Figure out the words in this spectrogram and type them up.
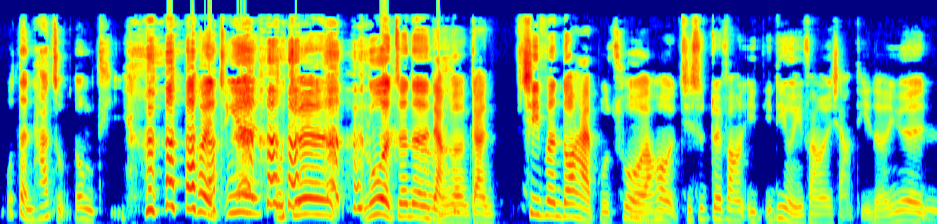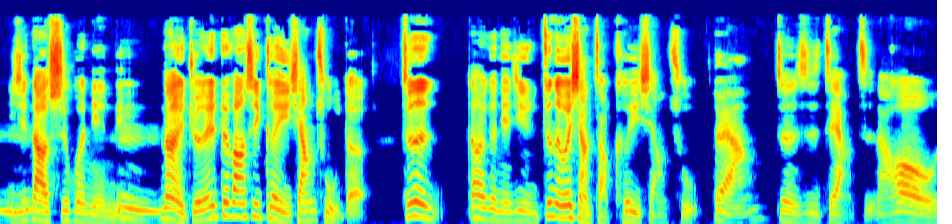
我等他主动提，会，因为我觉得如果真的两个人感。气氛都还不错，嗯、然后其实对方一一定有一方会想提的，因为已经到了适婚年龄，嗯、那也觉得对方是可以相处的，真的到一个年纪，真的会想找可以相处。对啊，真的是这样子，然后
